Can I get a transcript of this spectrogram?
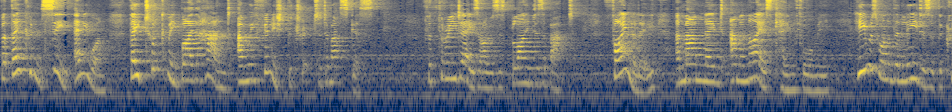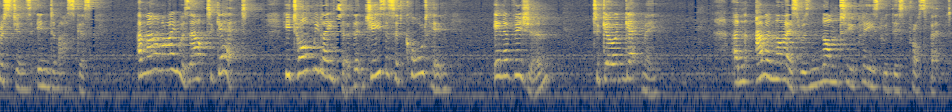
but they couldn't see anyone. They took me by the hand and we finished the trip to Damascus. For three days I was as blind as a bat, Finally, a man named Ananias came for me. He was one of the leaders of the Christians in Damascus, a man I was out to get. He told me later that Jesus had called him in a vision to go and get me. And Ananias was none too pleased with this prospect.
